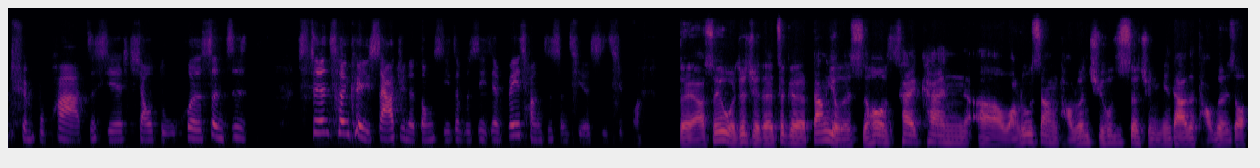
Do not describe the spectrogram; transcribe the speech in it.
全不怕这些消毒或者甚至宣称可以杀菌的东西，这不是一件非常之神奇的事情吗？对啊，所以我就觉得这个，当有的时候在看呃网络上讨论区或是社群里面大家的讨论的时候，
